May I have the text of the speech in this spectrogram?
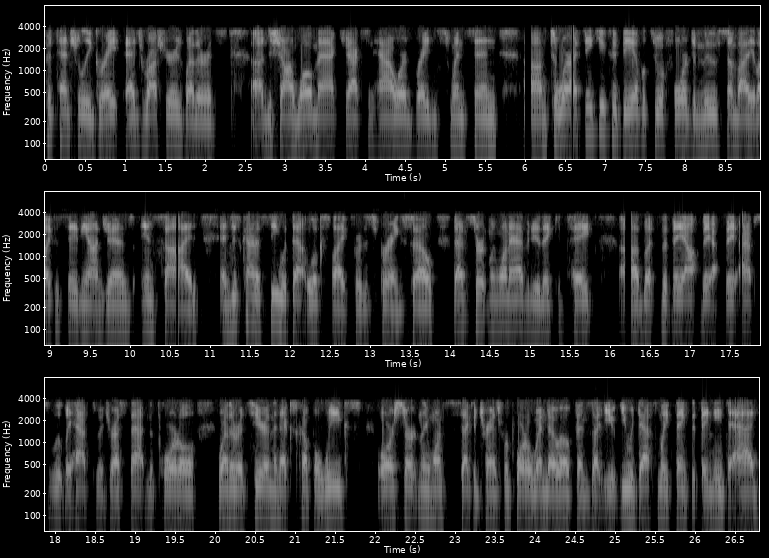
potentially great edge rushers, whether it's uh, Da'Shawn Womack, Jackson Howard, Bradyn Swinson, um, to where I think you could be able to afford to move somebody like a Sai'vion Jones inside and just kind of see what that looks like for the spring. So that's certainly one avenue they could take. Uh, but but they they they absolutely have to address that in the portal, whether it's here in the next couple weeks or certainly once the second transfer portal window opens. That you you would definitely think that they need to add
